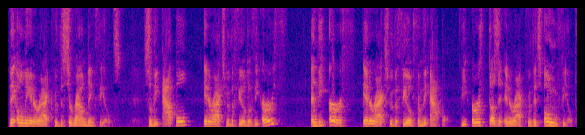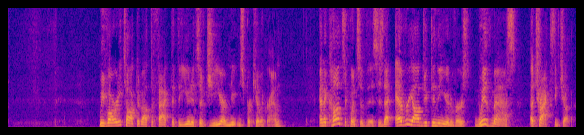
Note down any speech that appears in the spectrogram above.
they only interact with the surrounding fields. So the apple interacts with the field of the earth, and the earth interacts with the field from the apple. The Earth doesn't interact with its own field. We've already talked about the fact that the units of g are newtons per kilogram. And a consequence of this is that every object in the universe with mass attracts each other.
